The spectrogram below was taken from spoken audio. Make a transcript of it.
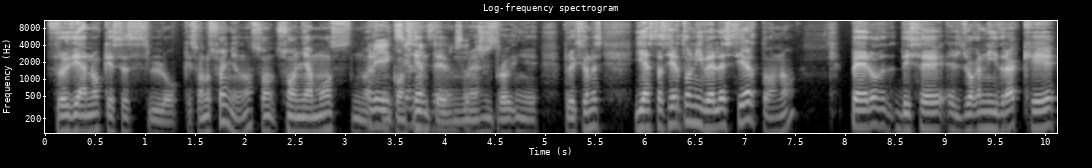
freudiano, que ese es lo que son los sueños, ¿no? Son, soñamos nuestro inconsciente, eh, proyecciones, y hasta cierto nivel es cierto, ¿no? Pero dice el yoga nidra que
